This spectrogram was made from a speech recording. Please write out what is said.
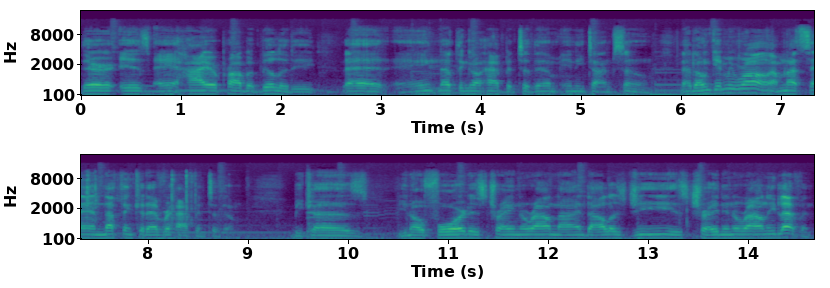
there is a higher probability that ain't nothing gonna happen to them anytime soon. Now, don't get me wrong, I'm not saying nothing could ever happen to them because you know, Ford is trading around nine dollars. GE is trading around eleven.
